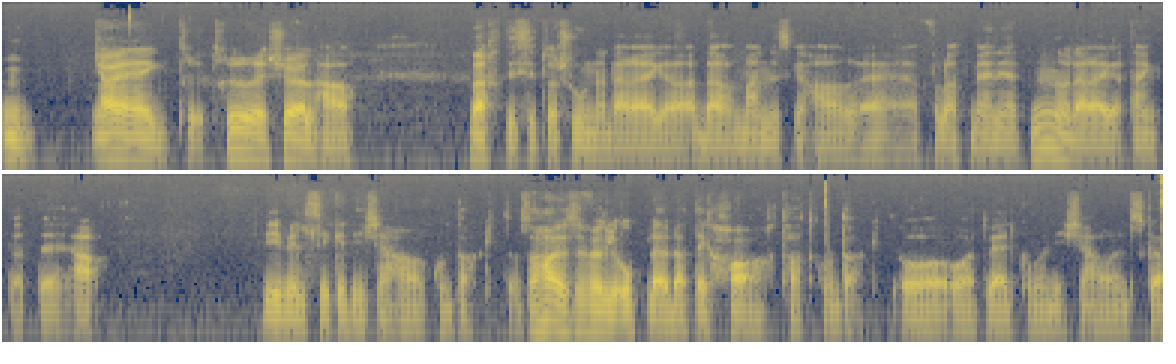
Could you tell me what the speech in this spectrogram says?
Mm. Ja, jeg tror, tror jeg sjøl har vært i situasjoner der, jeg, der mennesker har forlatt menigheten, og der jeg har tenkt at ja, de vil sikkert ikke ha kontakt. Og så har jeg selvfølgelig opplevd at jeg har tatt kontakt, og, og at vedkommende ikke har ønska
